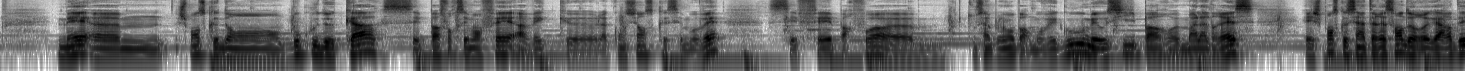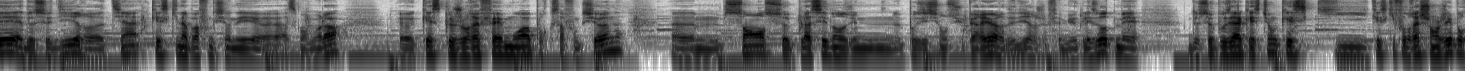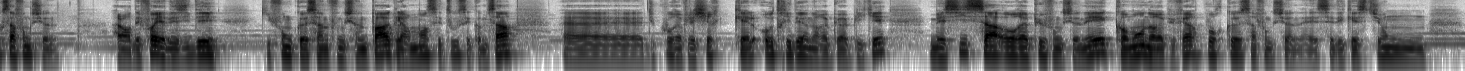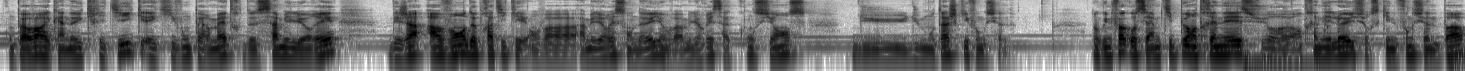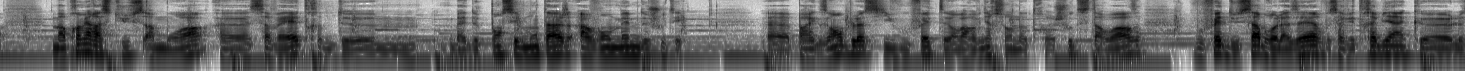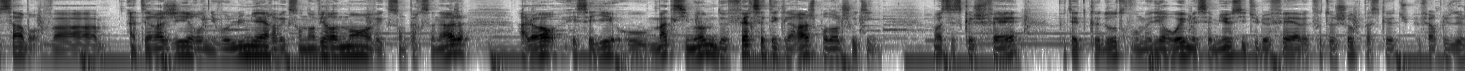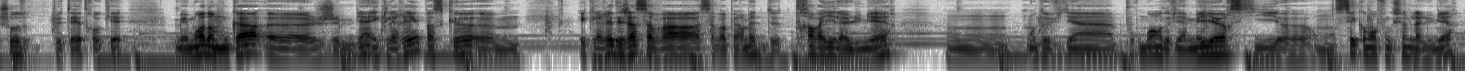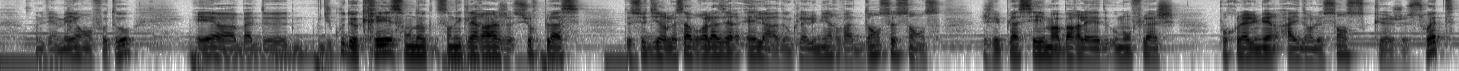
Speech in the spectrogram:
Mais euh, je pense que dans beaucoup de cas, c'est pas forcément fait avec euh, la conscience que c'est mauvais. C'est fait parfois euh, tout simplement par mauvais goût, mais aussi par maladresse. Et je pense que c'est intéressant de regarder et de se dire, tiens, qu'est-ce qui n'a pas fonctionné à ce moment-là? Qu'est-ce que j'aurais fait moi pour que ça fonctionne? Sans se placer dans une position supérieure, de dire je fais mieux que les autres, mais de se poser la question, qu'est-ce qu'il qu faudrait changer pour que ça fonctionne? Alors des fois, il y a des idées qui font que ça ne fonctionne pas, clairement, c'est tout, c'est comme ça. du coup, réfléchir quelle autre idée on aurait pu appliquer. Mais si ça aurait pu fonctionner, comment on aurait pu faire pour que ça fonctionne? Et c'est des questions qu'on peut avoir avec un œil critique et qui vont permettre de s'améliorer déjà avant de pratiquer. On va améliorer son œil, on va améliorer sa conscience du, montage qui fonctionne. Donc une fois qu'on s'est un petit peu entraîné sur entraîné l'œil sur ce qui ne fonctionne pas, ma première astuce à moi, euh, ça va être de, bah, de penser montage avant même de shooter. Euh, par exemple, si vous faites, on va revenir sur notre shoot Star Wars, vous faites du sabre laser, vous savez très bien que le sabre va interagir au niveau lumière avec son environnement, avec son personnage, alors essayez au maximum de faire cet éclairage pendant le shooting. Moi, c'est ce que je fais. Peut-être que d'autres vont me dire oui, mais c'est mieux si tu le fais avec Photoshop parce que tu peux faire plus de choses. Peut-être, ok. Mais moi, dans mon cas, euh, j'aime bien éclairer parce que euh, éclairer, déjà, ça va, permettre de travailler la lumière. On, devient, pour moi, on devient meilleur si euh, on sait comment fonctionne la lumière. On devient meilleur en photo. Et bah, du coup, de créer son, éclairage sur place, de se dire le sabre laser est là, donc la lumière va dans ce sens. Je vais placer ma barre LED ou mon flash pour que la lumière aille dans le sens que je souhaite.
